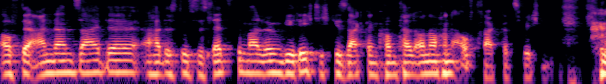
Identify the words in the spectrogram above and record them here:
Auf der anderen Seite hattest du es das letzte Mal irgendwie richtig gesagt, dann kommt halt auch noch ein Auftrag dazwischen.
